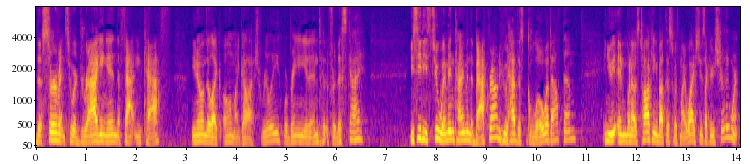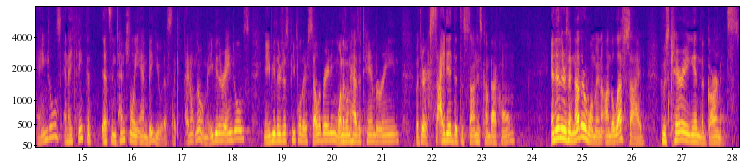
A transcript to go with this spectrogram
the servants who are dragging in the fattened calf, you know, and they're like, oh my gosh, really? We're bringing it in to, for this guy? You see these two women kind of in the background who have this glow about them. And, you, and when I was talking about this with my wife, she was like, Are you sure they weren't angels? And I think that that's intentionally ambiguous. Like, I don't know. Maybe they're angels. Maybe they're just people they're celebrating. One of them has a tambourine, but they're excited that the son has come back home. And then there's another woman on the left side who's carrying in the garments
